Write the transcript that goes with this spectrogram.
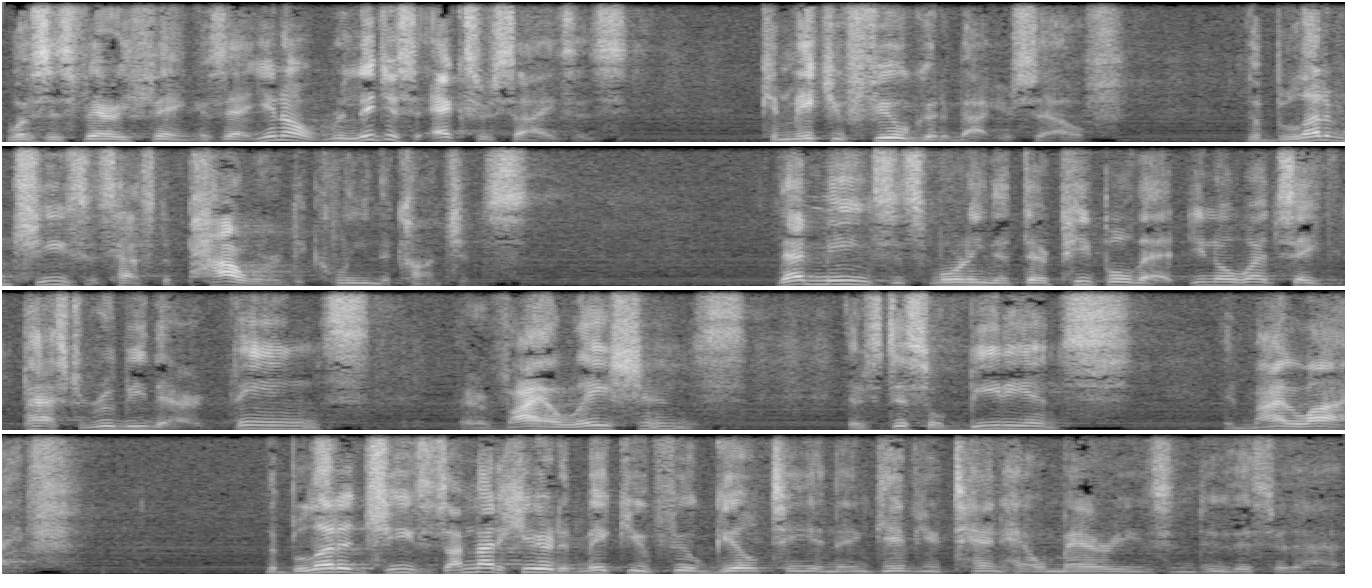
was this very thing is that, you know, religious exercises can make you feel good about yourself. The blood of Jesus has the power to clean the conscience. That means this morning that there are people that, you know what, say, Pastor Rubi, there are things, there are violations, there's disobedience in my life. The blood of Jesus, I'm not here to make you feel guilty and then give you 10 Hail Marys and do this or that.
